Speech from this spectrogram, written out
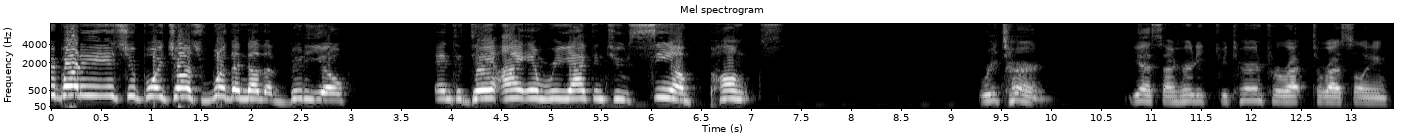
everybody, it's your boy Josh with another video. And today I am reacting to CM Punk's return. Yes, I heard he returned for to wrestling,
